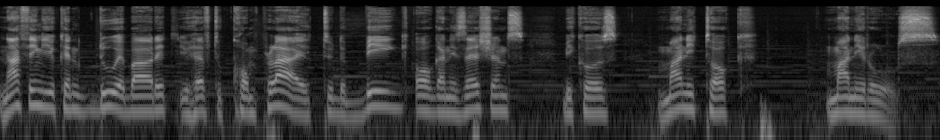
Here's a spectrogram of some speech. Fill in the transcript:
Nothing you can do about it. You have to comply to the big organizations because money talk, money rules.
